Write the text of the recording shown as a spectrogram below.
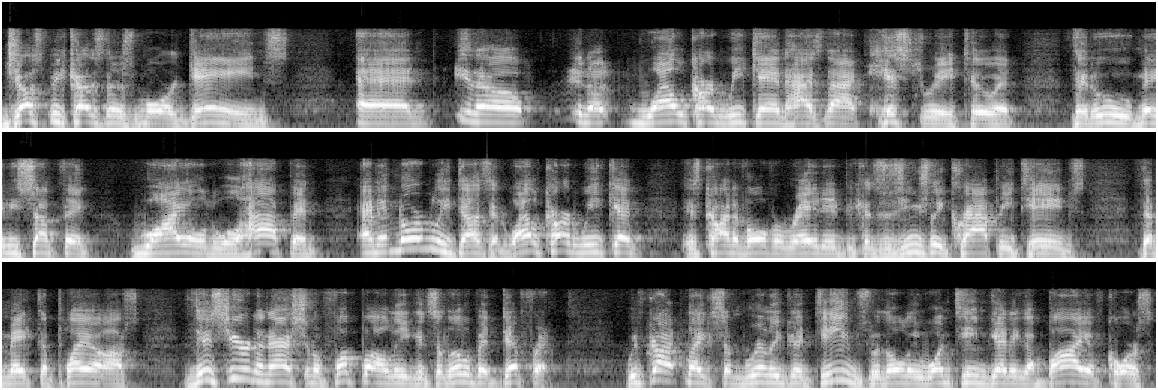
just because there's more games. And, you know, you know, wild card weekend has that history to it that, ooh, maybe something wild will happen. And it normally doesn't. Wild card weekend is kind of overrated because there's usually crappy teams that make the playoffs. This year in the National Football League, it's a little bit different. We've got like some really good teams with only one team getting a bye, of course,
